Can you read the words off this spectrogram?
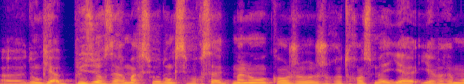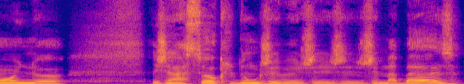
Euh, donc il y a plusieurs arts martiaux, donc c'est pour ça que maintenant quand je, je retransmets, il y a, il y a vraiment une, euh, j'ai un socle, donc j'ai ma base,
